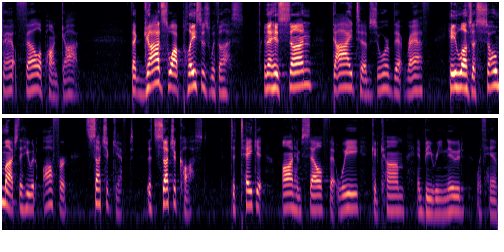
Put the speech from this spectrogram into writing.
fell, fell upon God. That God swapped places with us. and that his son died to absorb that wrath. He loves us so much that he would offer such a gift at such a cost to take it on himself that we could come and be renewed with him.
